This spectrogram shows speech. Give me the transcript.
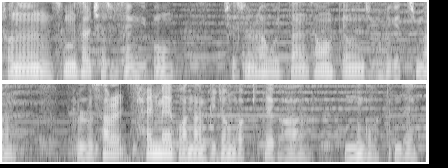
저는 20살 재수생이고 재수를 하고 있다는 상황 때문인지 모르겠지만 별로 살, 삶에 관한 미련과 기대가 없는 것 같은데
